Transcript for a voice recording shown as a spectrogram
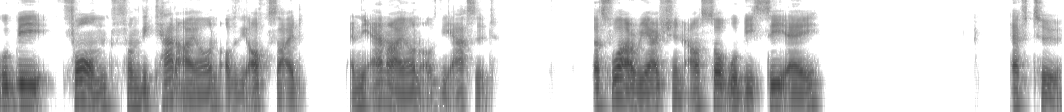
will be formed from the cation of the oxide and the anion of the acid. Thus for our reaction, our salt will be Ca F2.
